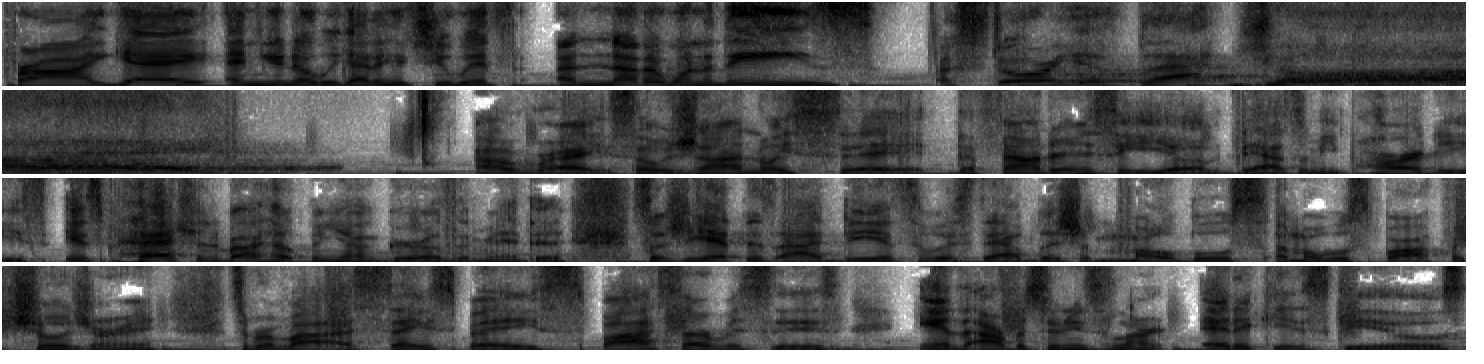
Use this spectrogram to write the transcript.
Friday. And you know, we got to hit you with another one of these a story of black joy. All right. So Jean Noisette, the founder and CEO of Dazzle Me Parties, is passionate about helping young girls, Amanda. So she had this idea to establish mobile, a mobile spa for children to provide a safe space, spa services, and the opportunity to learn etiquette skills.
